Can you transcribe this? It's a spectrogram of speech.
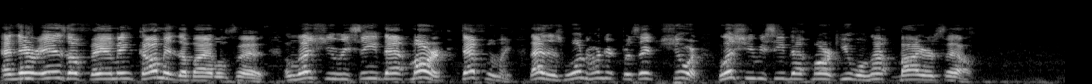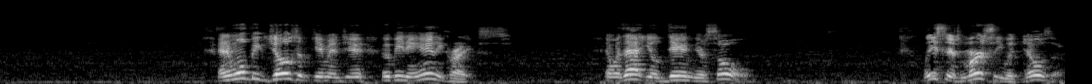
And there is a famine coming, the Bible says. Unless you receive that mark, definitely. That is 100% sure. Unless you receive that mark, you will not buy or sell. And it won't be Joseph giving it to you, it will be the Antichrist. And with that, you'll damn your soul. At least there's mercy with Joseph.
